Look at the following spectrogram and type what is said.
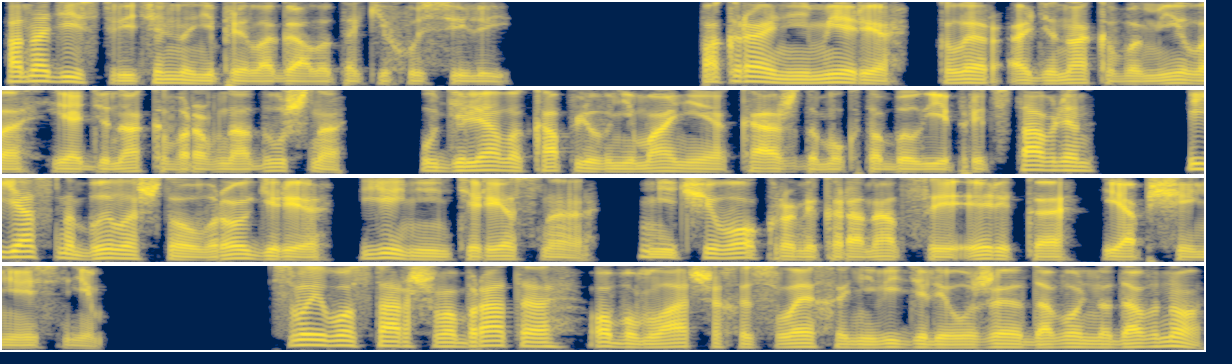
она действительно не прилагала таких усилий. По крайней мере, Клэр одинаково мило и одинаково равнодушно уделяла каплю внимания каждому, кто был ей представлен, и ясно было, что в Рогере ей не интересно ничего, кроме коронации Эрика и общения с ним. Своего старшего брата оба младших из Слеха не видели уже довольно давно,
